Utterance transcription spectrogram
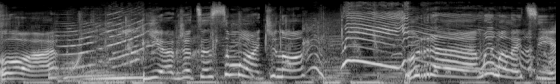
О, як же це смачно! Ура! Ми молодці!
